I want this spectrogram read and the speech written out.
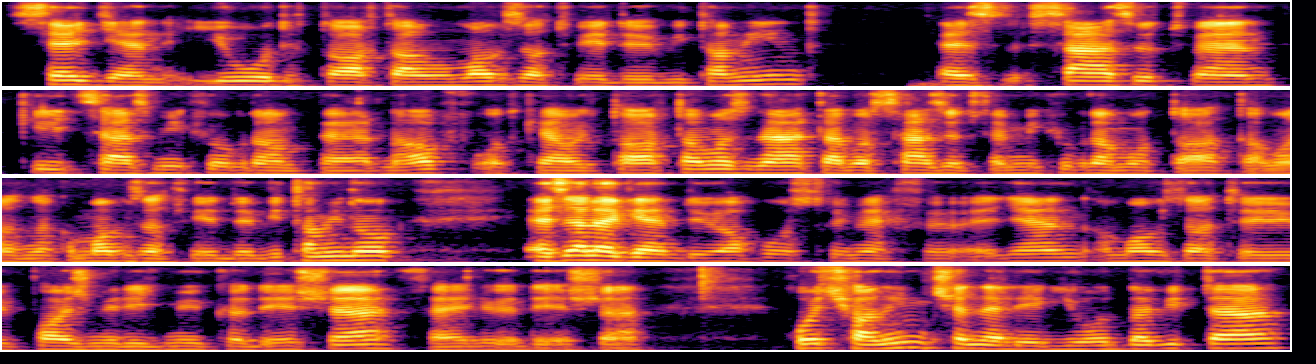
szedjen jód tartalmú magzatvédő vitamint, ez 150-200 mikrogram per nap, ott kell, hogy tartalmazni, általában 150 mikrogramot tartalmaznak a magzatvédő vitaminok. Ez elegendő ahhoz, hogy megfeleljen a magzat pajzsmirigy működése, fejlődése. Hogyha nincsen elég jódbevitel,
